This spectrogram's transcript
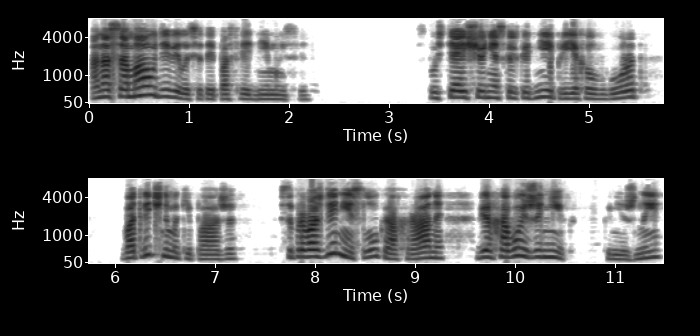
Она сама удивилась этой последней мысли. Спустя еще несколько дней приехал в город в отличном экипаже, в сопровождении слуг и охраны, верховой жених княжны,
